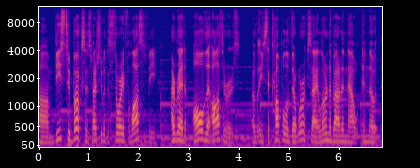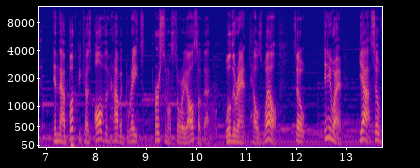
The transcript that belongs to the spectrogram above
um, these two books, especially with the story philosophy. I read all the authors, at least a couple of their works that I learned about in that in the in that book because all of them have a great personal story also that Will tells well. So anyway, yeah. So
